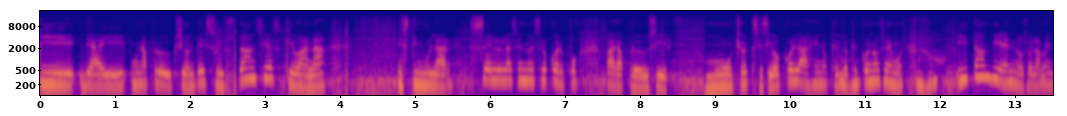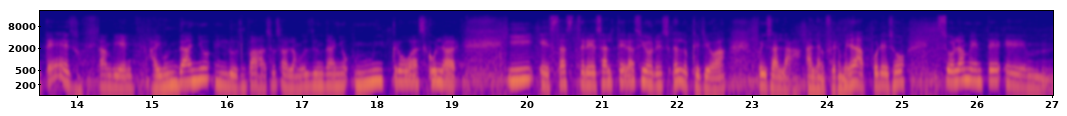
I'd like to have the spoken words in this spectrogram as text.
y de ahí una producción de sustancias que van a estimular células en nuestro cuerpo para producir mucho excesivo colágeno, que es lo que conocemos, y también no solamente eso, también hay un daño en los vasos, hablamos de un daño microvascular y estas tres alteraciones es lo que lleva pues a la, a la enfermedad. Por eso solamente em,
